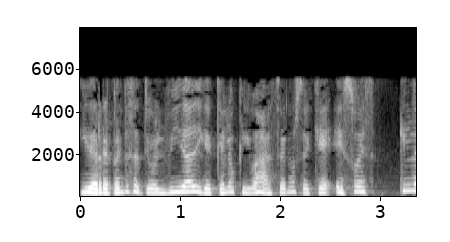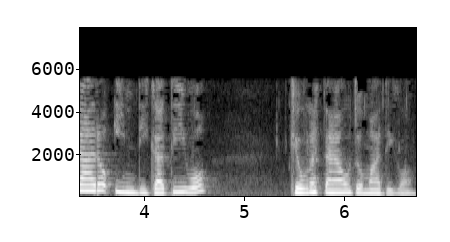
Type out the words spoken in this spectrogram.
y de repente se te olvida de que qué es lo que ibas a hacer, no sé qué. Eso es claro indicativo que uno está en automático.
